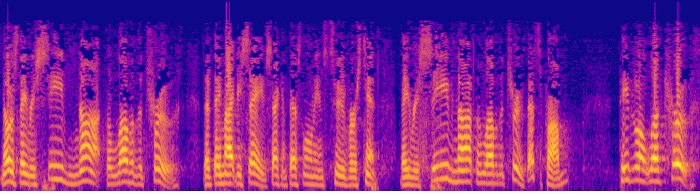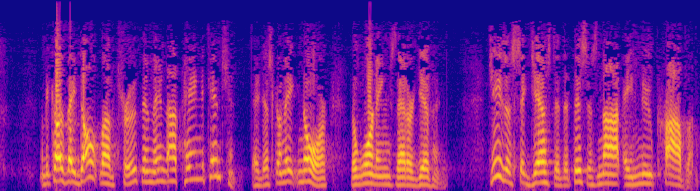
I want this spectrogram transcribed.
notice they receive not the love of the truth that they might be saved. 2 Thessalonians 2 verse 10. They receive not the love of the truth. That's the problem. People don't love truth. And because they don't love truth, then they're not paying attention. They're just going to ignore the warnings that are given. Jesus suggested that this is not a new problem.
